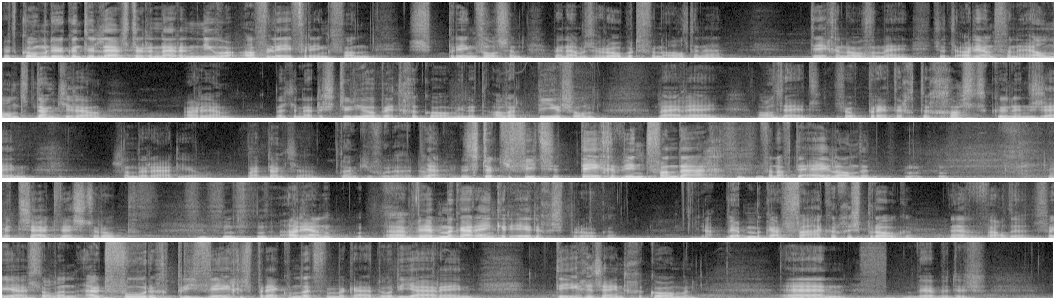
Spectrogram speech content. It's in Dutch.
Het komende uur kunt u luisteren naar een nieuwe aflevering van Springvossen. Mijn naam is Robert van Altena. Tegenover mij zit Arjan van Helmond. Dankjewel, Arjan, dat je naar de studio bent gekomen in het Allard Pierson... waar wij altijd zo prettig te gast kunnen zijn van de radio. Maar dank je. Dank je voor de Ja, uitnodiging. een stukje fietsen, tegen wind vandaag, vanaf de eilanden. Met Zuidwest erop. Arjan, eh, we hebben elkaar één keer eerder gesproken. Ja. We hebben elkaar vaker gesproken. we hadden zojuist al een uitvoerig privégesprek, omdat we elkaar door de jaren heen tegen zijn gekomen. En we hebben dus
